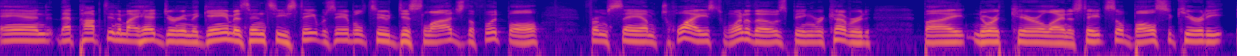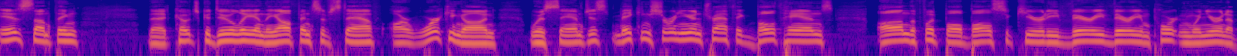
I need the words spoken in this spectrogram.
And that popped into my head during the game as NC State was able to dislodge the football from Sam twice, one of those being recovered by North Carolina State. So, ball security is something that Coach Guidugli and the offensive staff are working on with Sam, just making sure when you're in traffic, both hands on the football, ball security, very, very important when you're in a,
